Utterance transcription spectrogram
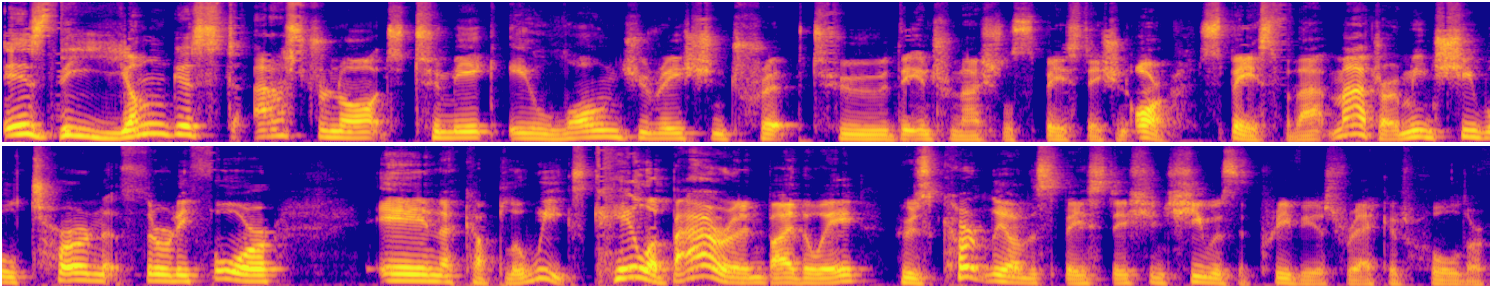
is the youngest astronaut to make a long duration trip to the International Space Station, or space for that matter. I mean, she will turn 34 in a couple of weeks. Kayla Barron, by the way, who's currently on the space station, she was the previous record holder.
